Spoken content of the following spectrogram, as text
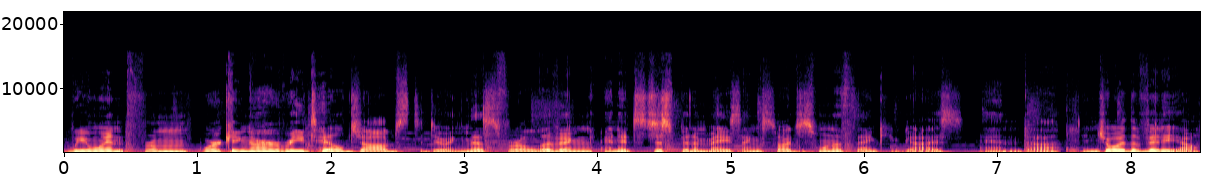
We went from working our retail jobs to doing this for a living, and it's just been amazing. So I just want to thank you guys and uh, enjoy the video.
